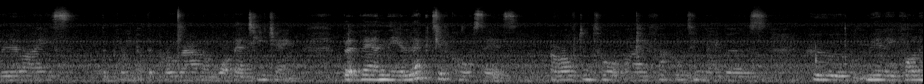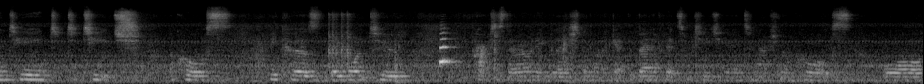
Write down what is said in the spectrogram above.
realise the point of the program and what they're teaching. But then the elective courses are often taught by faculty members who merely volunteered to teach a course because they want to practice their own English, they want to get the benefits from teaching an international course, or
